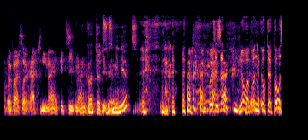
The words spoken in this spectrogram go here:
on peut faire ça rapidement, effectivement. Écoute, as-tu Puis, 10 euh, minutes? oui, c'est ça. Nous, on va prendre une courte pause.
